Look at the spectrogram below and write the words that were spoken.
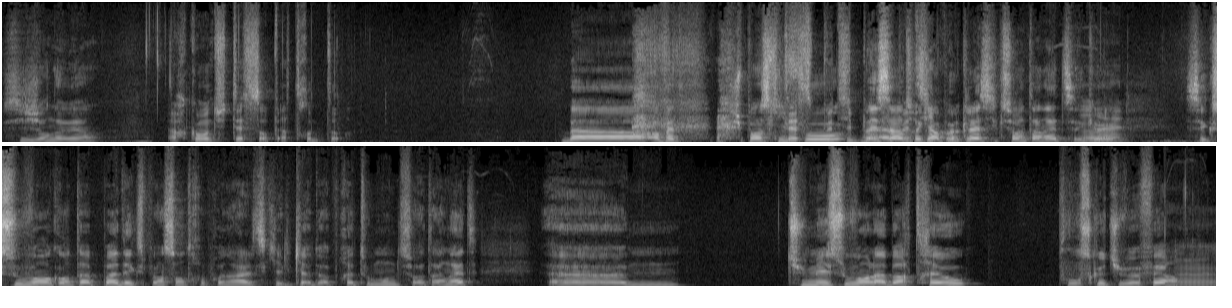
si j'en avais un. Alors, comment tu testes sans perdre trop de temps? Bah, en fait, je pense qu'il faut. petit pas mais c'est un truc petit, un peu classique sur Internet, c'est que c'est que souvent, quand tu n'as pas d'expérience entrepreneuriale, ce qui est le cas d'après tout le monde sur Internet, euh, tu mets souvent la barre très haut pour ce que tu veux faire. Ouais.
